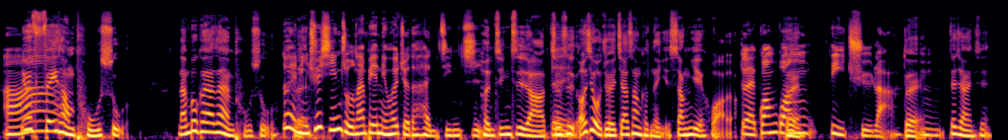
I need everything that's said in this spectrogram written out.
啊，因为非常朴素。南部客家菜很朴素，对，对。你去新竹那边，你会觉得很精致，很精致啊。就是，而且我觉得加上可能也商业化了，对，观光地区啦，对，嗯，再讲一次，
